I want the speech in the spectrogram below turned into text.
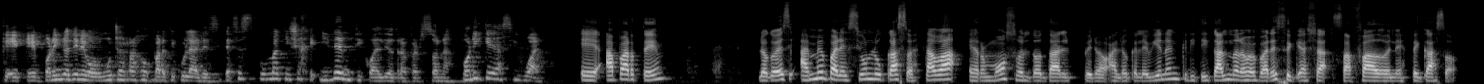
que, que por ahí no tiene como muchos rasgos particulares. Si te haces un maquillaje idéntico al de otra persona, por ahí quedas igual. Eh, aparte, lo que ves, a mí me pareció un lucaso, estaba hermoso el total, pero a lo que le vienen criticando no me parece que haya zafado en este caso.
